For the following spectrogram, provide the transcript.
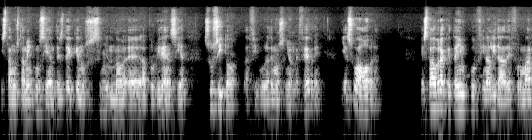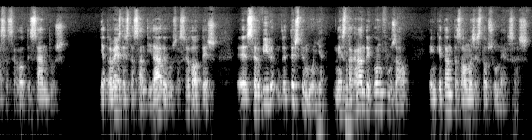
Estamos também conscientes de que nos, no, eh, a Providência suscitou a figura de Monsenhor Lefebvre e a sua obra. Esta obra que tem por finalidade formar sacerdotes santos e, através desta santidade dos sacerdotes, eh, servir de testemunha nesta grande confusão em que tantas almas estão submersas.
